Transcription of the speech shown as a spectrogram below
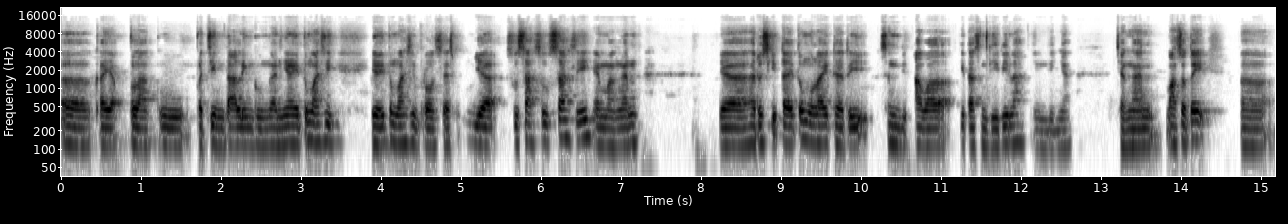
uh, kayak pelaku pecinta lingkungannya itu masih ya itu masih proses ya susah-susah sih emang kan ya harus kita itu mulai dari sendi awal kita sendirilah intinya. Jangan maksudnya uh,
